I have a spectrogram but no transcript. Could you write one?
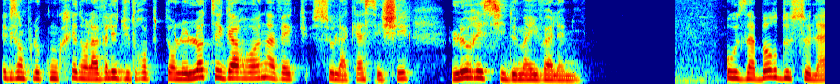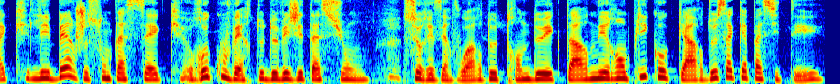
Exemple concret dans la vallée du Drop, dans le Lot-et-Garonne, avec ce lac asséché. Le récit de Maïva Lamy. Aux abords de ce lac, les berges sont à sec, recouvertes de végétation. Ce réservoir de 32 hectares n'est rempli qu'au quart de sa capacité.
